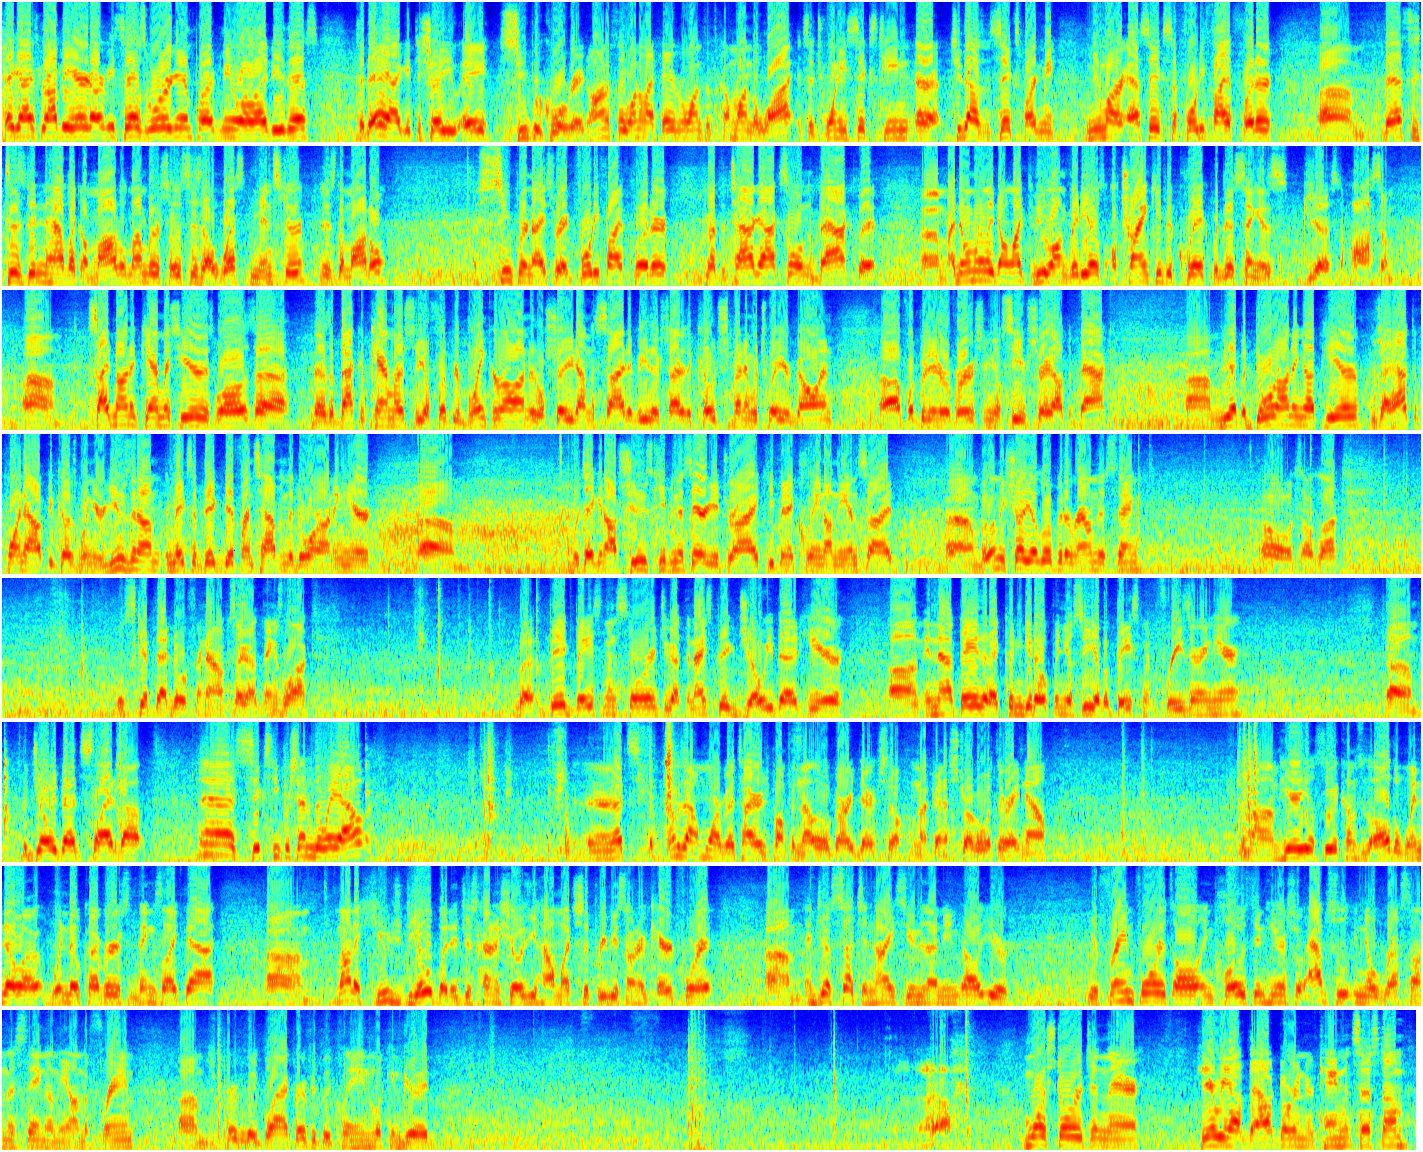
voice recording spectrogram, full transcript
Hey guys, Robbie here at RV Sales of Oregon. Pardon me while I do this. Today I get to show you a super cool rig. Honestly, one of my favorite ones that's come on the lot. It's a 2016 or 2006, pardon me, Newmar Essex, a 45 footer. Um, the Essexes didn't have like a model number, so this is a Westminster is the model. A super nice rig, 45 footer. Got the tag axle in the back, but um, I don't really don't like to do long videos. I'll try and keep it quick, but this thing is just awesome. Um, side mounted cameras here as well as a, there's a backup camera so you'll flip your blinker on. It'll show you down the side of either side of the coach depending which way you're going. Uh, flip it in reverse and you'll see straight out the back. Um, you have a door awning up here which I have to point out because when you're using them it makes a big difference having the door awning here. Um, we're taking off shoes keeping this area dry keeping it clean on the inside. Um, but let me show you a little bit around this thing. Oh it's all locked we'll skip that door for now because I got things locked. But big basement storage. You got the nice big Joey bed here. Um, in that bay that I couldn't get open, you'll see you have a basement freezer in here. Um, the Joey bed slide about 60% eh, of the way out. And that's comes out more, but the tire's bumping that little guard there, so I'm not going to struggle with it right now. Um, here you'll see it comes with all the window uh, window covers and things like that. Um, not a huge deal, but it just kind of shows you how much the previous owner cared for it. Um, and just such a nice unit. I mean, oh, your your frame for it's all enclosed in here, so absolutely no rust on this thing on the on the frame. Um, just perfectly black, perfectly clean, looking good. Ugh. More storage in there. Here we have the outdoor entertainment system.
